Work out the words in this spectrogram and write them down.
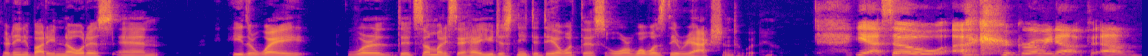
did anybody notice and either way where did somebody say hey you just need to deal with this or what was the reaction to it yeah so uh, growing up um,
